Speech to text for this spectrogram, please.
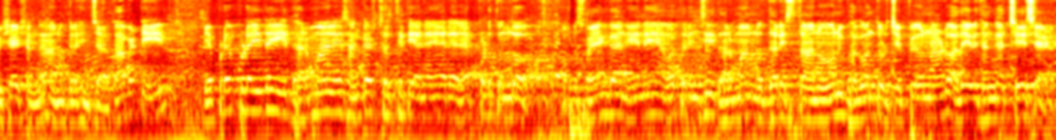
విశేషంగా అనుగ్రహించారు. కాబట్టి ఎప్పుడెప్పుడైతే ఈ ధర్మాన్ని సంకష్ట స్థితి అనేది ఏర్పడుతుందో అప్పుడు స్వయంగా నేనే అవతరించి ధర్మాన్ని ఉద్ధరిస్తాను అని భగవంతుడు చెప్పి ఉన్నాడు అదేవిధంగా చేశాడు.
